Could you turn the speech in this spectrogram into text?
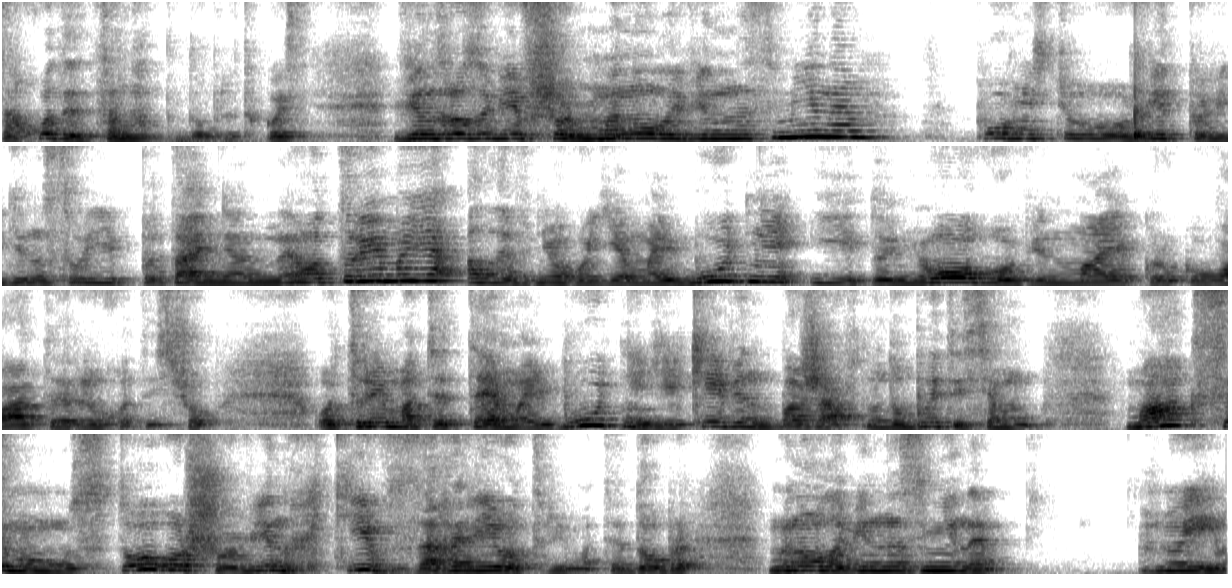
заходить занадто добре. Так ось він зрозумів, що минуле він не зміни, повністю відповіді на свої питання не отримає, але в нього є майбутнє, і до нього він має крокувати, рухатись, щоб отримати те майбутнє, яке він бажав, ну добитися максимуму з того, що він хотів взагалі отримати. Добре, минуле він не зміни. Ну і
